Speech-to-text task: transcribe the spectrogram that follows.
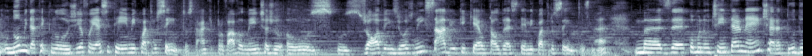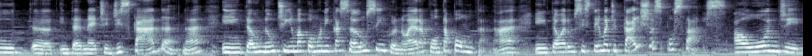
o nome da tecnologia foi STM 400, tá? Que provavelmente os, os jovens de hoje nem sabem o que, que é o tal do STM 400, né? Mas uh, como não tinha internet, era tudo uh, internet discada, né? E então não tinha uma comunicação síncrona, não era ponta a ponta, tá? Então era um sistema de caixas postais, aonde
